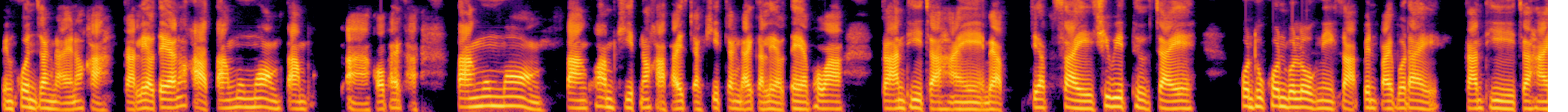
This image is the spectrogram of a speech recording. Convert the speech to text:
เป็นคนจังไดเนาะค่ะก็แล้วแต่เนาะค่ะต่างมุมมองตามอ่าขออภัยค่ะต่างมุมมองต่างความคิดเนาะค่ะใครจะคิดจังไดก็แล้วแต่ เพราะว่าการที่จะให้แบบเจียบใส่ชีวิตถือใจ คนทุกคนบนโลกนี้ก็เป็นไปบ่ได้การที่จะให้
